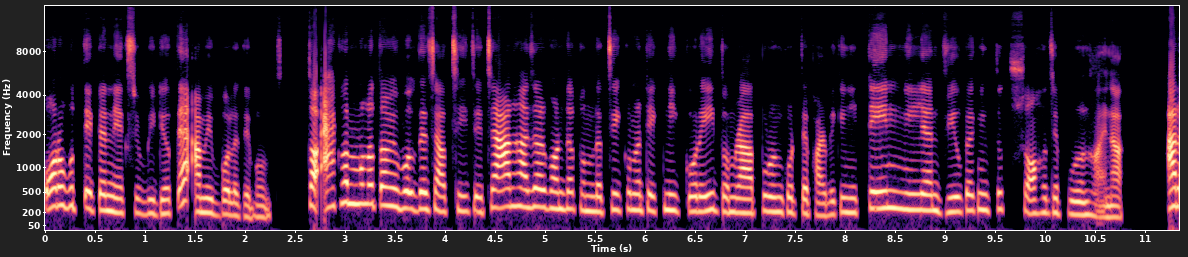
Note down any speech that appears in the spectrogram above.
পরবর্তী একটা নেক্সট ভিডিওতে আমি বলে দেব। তো এখন মূলত আমি বলতে চাচ্ছি যে চার হাজার ঘণ্টা তোমরা যে কোনো টেকনিক করেই তোমরা পূরণ করতে পারবে। কিন্তু টেন মিলিয়ন ভিউটা কিন্তু সহজে পূরণ হয় না। আর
